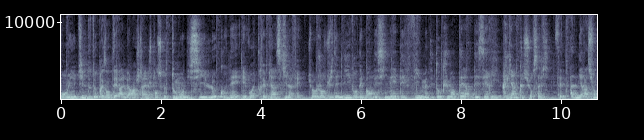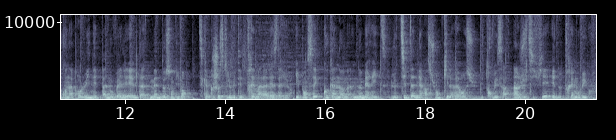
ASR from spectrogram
Bon, inutile de te présenter Albert Einstein, je pense que tout le monde ici le connaît et voit très bien ce qu'il a fait. Tu as aujourd'hui des livres, des bandes dessinées, des films, des documentaires, des séries, rien que sur sa vie. Cette admiration qu'on a pour lui n'est pas nouvelle et elle date même de son vivant. C'est quelque chose qui le mettait très mal à l'aise d'ailleurs. Il pensait qu'aucun homme ne mérite le type d'admiration qu'il avait reçu. Il trouvait ça injustifié et de très mauvais goût.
